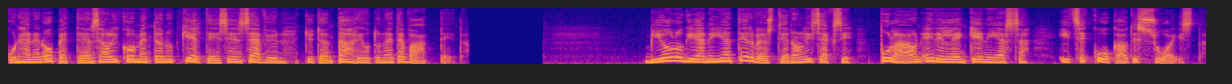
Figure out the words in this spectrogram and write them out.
kun hänen opettajansa oli kommentoinut kielteiseen sävyyn tytön tahriutuneita vaatteita. Biologian ja terveystiedon lisäksi pula on edelleen Keniassa itse kuukautissuojista.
